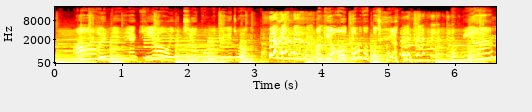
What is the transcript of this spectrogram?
어 웬일이야 귀여워. 이거 지호 보면 되게 좋아하겠다. 아 귀여워. 어 떨어졌다 저기. 어 미안.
